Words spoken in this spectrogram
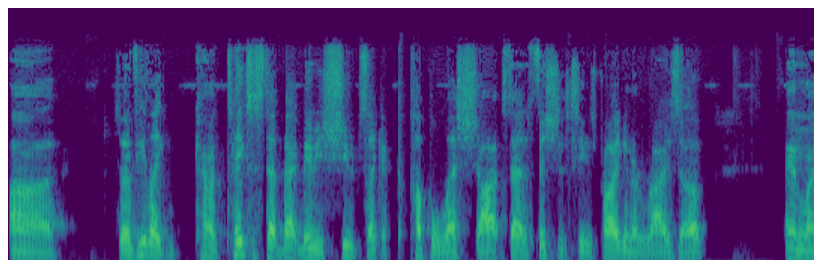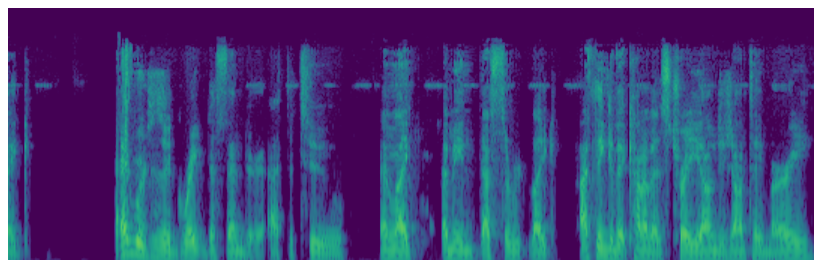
Uh, so if he like kind of takes a step back, maybe shoots like a couple less shots, that efficiency is probably going to rise up. And like Edwards is a great defender at the two, and like I mean that's the like I think of it kind of as Trae Young, Dejounte Murray.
